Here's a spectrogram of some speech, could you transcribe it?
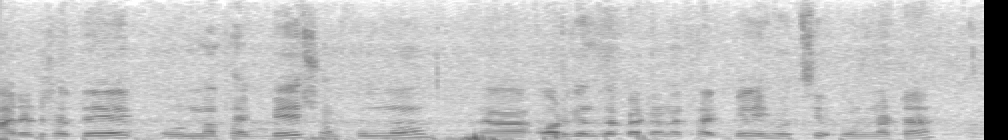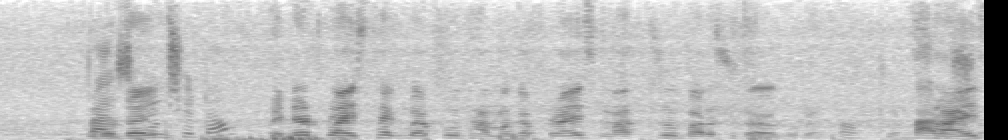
আর এটার সাথে ওড়না থাকবে সম্পূর্ণ অর্গানজা প্যাটার্নে থাকবে। এই হচ্ছে ওড়নাটা। প্রাইস পুরোটাই পড়ছে এটার প্রাইস থাকবে আপু ধামাকা প্রাইস মাত্র 1200 টাকা করে। সাইজ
